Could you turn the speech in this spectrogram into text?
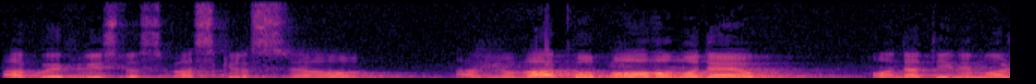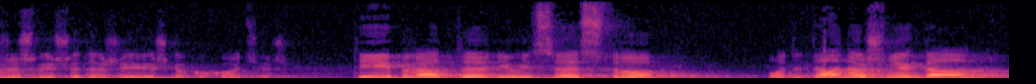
Ako je Hristos vaskrsao, ali ovako po ovom modelu, onda ti ne možeš više da živiš kako hoćeš. Ti, brate ili sestro, od današnjeg dana,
